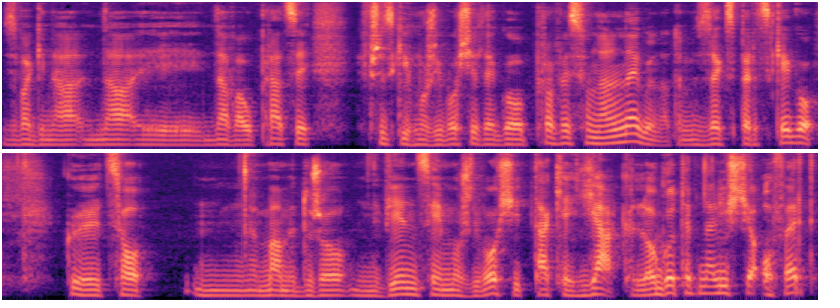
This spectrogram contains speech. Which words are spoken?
z uwagi na, na y, nawał pracy wszystkich możliwości tego profesjonalnego, natomiast z eksperckiego, y, co mamy dużo więcej możliwości, takie jak logotyp na liście ofert,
